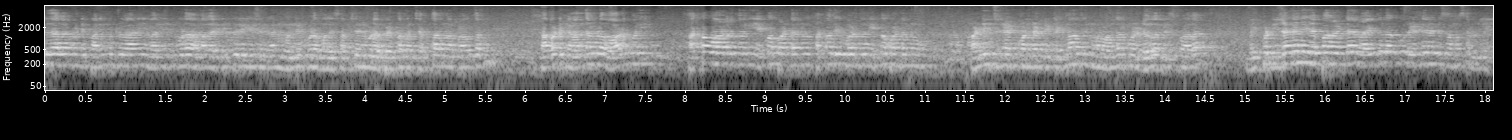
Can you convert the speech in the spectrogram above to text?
విధాలైనటువంటి పనిముట్లు కానీ ఇవన్నీ కూడా మళ్ళీ డ్రిప్ ఇరిగేషన్ కానీ ఇవన్నీ కూడా మళ్ళీ సబ్సిడీ కూడా పెడతామని చెప్తా ఉన్న ప్రభుత్వం. కాబట్టి మేమందరం కూడా వాడుకొని తక్కువ వాటర్తో ఎక్కువ పంటను తక్కువ దిగుబడితో ఎక్కువ పంటను పండించినటువంటి టెక్నాలజీని మనం అందరం కూడా డెవలప్ చేసుకోవాలా? ఇప్పుడు నిజంగానే చెప్పాలంటే రైతులకు రెండే రెండు సమస్యలు ఉన్నాయి.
